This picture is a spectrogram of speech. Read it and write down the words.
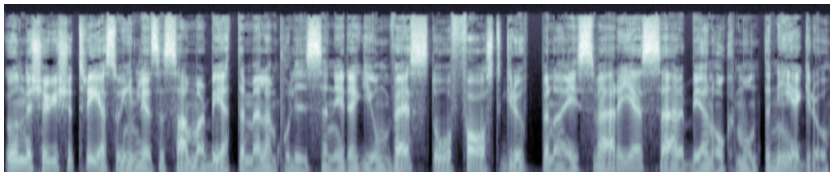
Under 2023 så inleds ett samarbete mellan polisen i Region Väst och FAST-grupperna i Sverige, Serbien och Montenegro.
